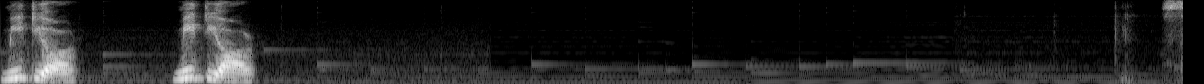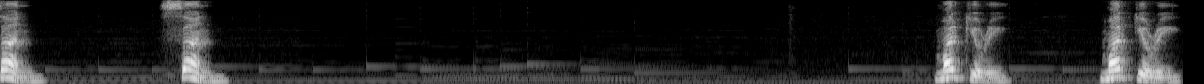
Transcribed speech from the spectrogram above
Meteor. Meteor sun. Sun. Mercury. Mercury.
